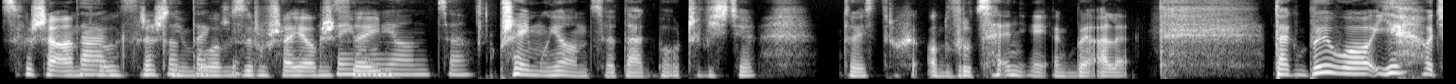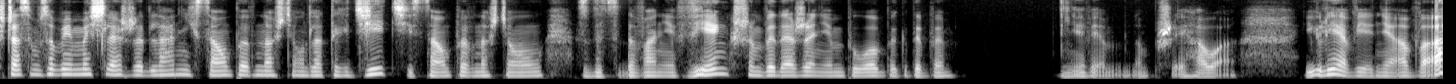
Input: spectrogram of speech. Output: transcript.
Słyszałam, tak, to strasznie to było wzruszające. Przejmujące. I przejmujące, tak, bo oczywiście to jest trochę odwrócenie, jakby, ale tak było, choć czasem sobie myślę, że dla nich z całą pewnością, dla tych dzieci z całą pewnością zdecydowanie większym wydarzeniem byłoby, gdyby nie wiem, no przyjechała Julia Wieniawa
